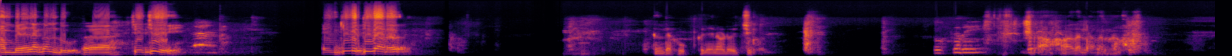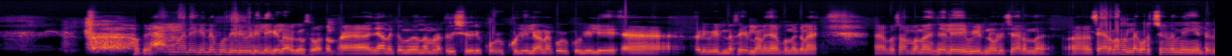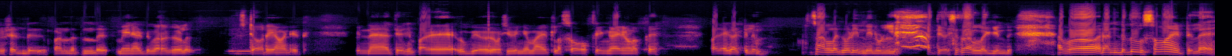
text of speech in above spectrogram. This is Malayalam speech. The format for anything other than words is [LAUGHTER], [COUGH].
പാമ്പിനെ ഞാൻ കണ്ടു. ചേച്ചി എനിക്ക് പറ്റിയതാണ്. എന്റെ ഹുക്ക് ഞാൻ അവിടെ വെച്ചു. അതല്ല അതല്ല. ഓക്കെ. മലീകിന്റെ പുതിയൊരു വീഡിയോയിലേക്ക് എല്ലാവർക്കും സ്വാഗതം. ഞാൻ നിൽക്കുന്നത് നമ്മുടെ തൃശ്ശൂർ കൊഴുക്കുള്ളിയിലാണ് കൊഴുക്കുള്ളിയിൽ ഒരു വീടിന്റെ സൈഡിലാണ് ഞാനിപ്പോൾ നിൽക്കണേ. അപ്പോൾ സംഭവം എന്ന് വെച്ചാൽ വീടിനോട് ചേർന്ന് ചേർന്നിട്ടല്ല കുറച്ചും കൂടെ നീങ്ങിയിട്ട് ഒരു ഷെഡ് പണിതിട്ടുണ്ട് മെയിനായിട്ട് വിറകുകൾ സ്റ്റോർ ചെയ്യാൻ വേണ്ടിയിട്ട്. പിന്നെ അത്യാവശ്യം പഴയ ഉപയോഗശൂന്യമായിട്ടുള്ള സോഫയും കാര്യങ്ങളൊക്കെ പഴയ കട്ടിലും സാധനങ്ങളൊക്കെ ഇവിടെ ഉണ്ട് ഇതിനുള്ളിൽ [LAUGHS] അത്യാവശ്യം സാധനങ്ങളൊക്കെ ഉണ്ട് അപ്പോൾ രണ്ട് ദിവസമായിട്ട് അല്ലേ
